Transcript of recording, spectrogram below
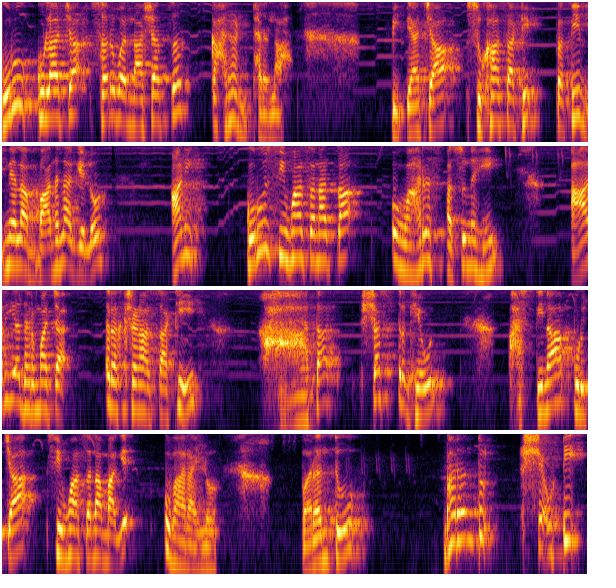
कुरुकुलाच्या सर्व नाशाचं कारण ठरला. पित्याच्या सुखासाठी प्रतिज्ञेला बांधला गेलो आणि कुरुसिंहासनाचा वारस असूनही आर्य धर्माच्या रक्षणासाठी हातात शस्त्र घेऊन हस्तिनापूरच्या सिंहासनामागे उभा राहिलो. परंतु परंतु शेवटी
